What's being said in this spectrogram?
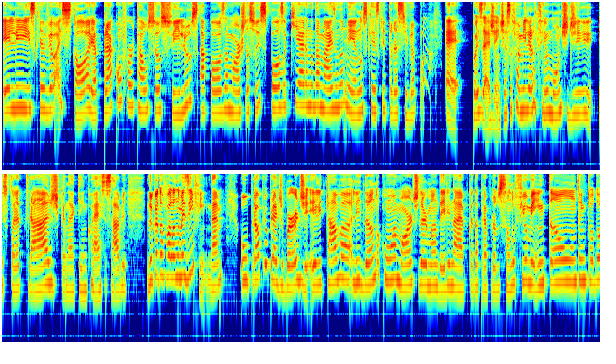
Ele escreveu a história para confortar os seus filhos após a morte da sua esposa, que era nada mais nada menos que a escritora Sylvia Plath. É, pois é, gente, essa família ela tem um monte de história trágica, né? Quem conhece sabe do que eu tô falando, mas enfim, né? O próprio Brad Bird, ele tava lidando com a morte da irmã dele na época da pré-produção do filme, então tem toda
